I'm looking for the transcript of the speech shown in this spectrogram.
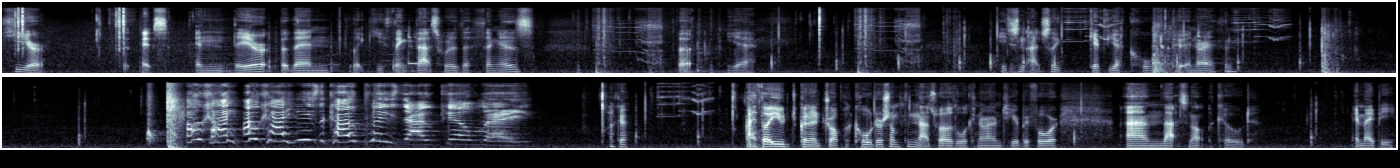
here it's in there but then like you think that's where the thing is. But yeah. He doesn't actually give you a code to put in or anything. Okay, okay, here's the code. Please don't kill me. okay. I thought you were gonna drop a code or something. That's why I was looking around here before. And that's not the code. It might be.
